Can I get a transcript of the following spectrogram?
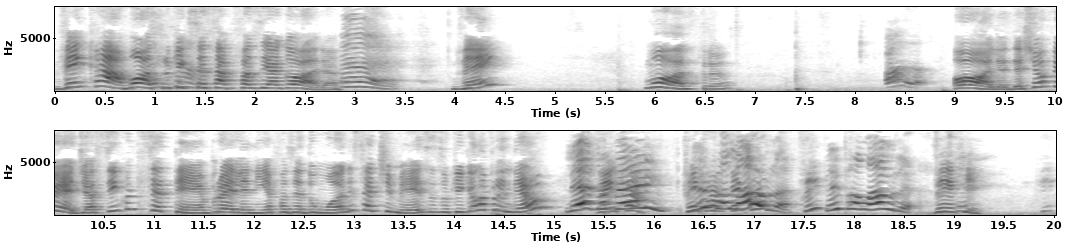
Vem cá, mostra o que, que você sabe fazer agora. É. Vem. Mostra. Olha. Olha, deixa eu ver. Dia 5 de setembro, a Heleninha fazendo um ano e sete meses. O que, que ela aprendeu? Lena, Vem vem. cá. Vem Vem cá, pra vem cá. Laura. Vem. Vem pra Laura. Vem aqui. Vem.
